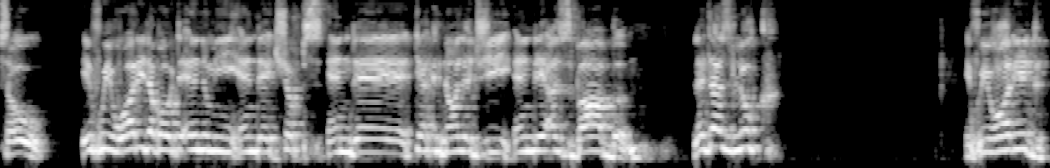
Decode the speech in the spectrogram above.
So, if we worried about the enemy and their chips and their technology and their asbab, let us look. If we worried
